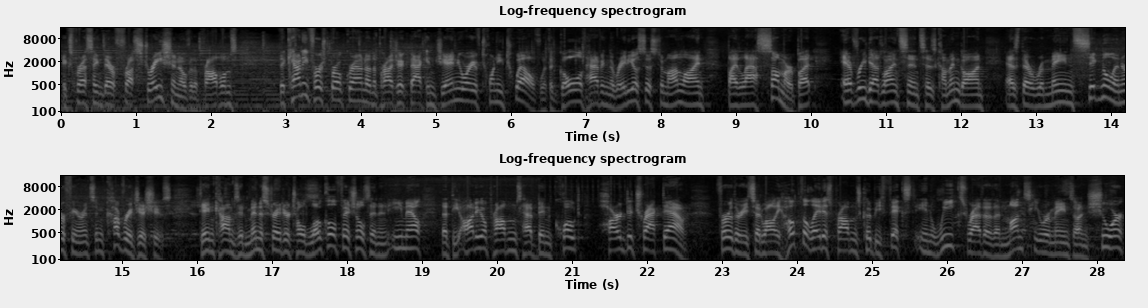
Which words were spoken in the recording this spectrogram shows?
expressing their frustration over the problems. The county first broke ground on the project back in January of 2012 with a goal of having the radio system online by last summer, but every deadline since has come and gone as there remain signal interference and coverage issues. DaneCom's administrator told local officials in an email that the audio problems have been, quote, hard to track down. Further, he said while he hoped the latest problems could be fixed in weeks rather than months, he remains unsure,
